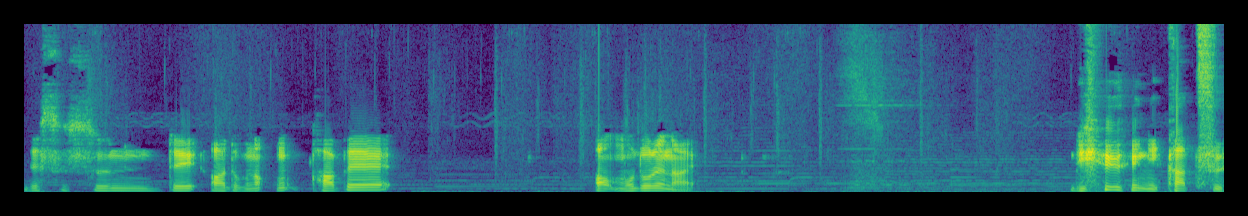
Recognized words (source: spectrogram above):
で、進んで、あ、でもな、ん？壁、あ、戻れない。竜に勝つ。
